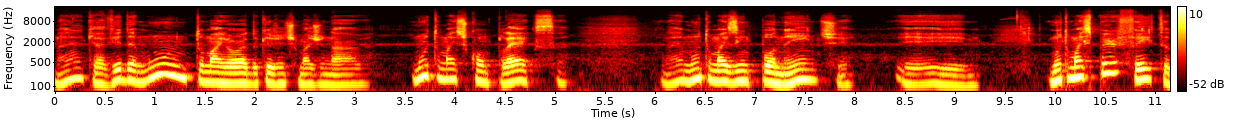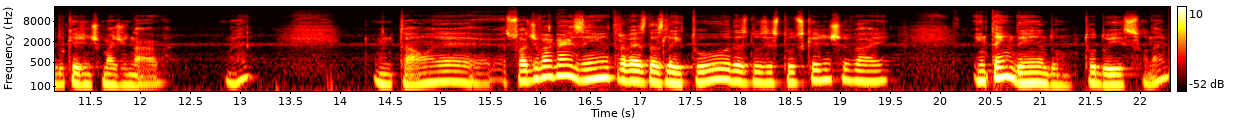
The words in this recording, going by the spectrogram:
né? que a vida é muito maior do que a gente imaginava muito mais complexa, né? muito mais imponente e muito mais perfeita do que a gente imaginava. Né? Então é só devagarzinho, através das leituras, dos estudos, que a gente vai entendendo tudo isso, né?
